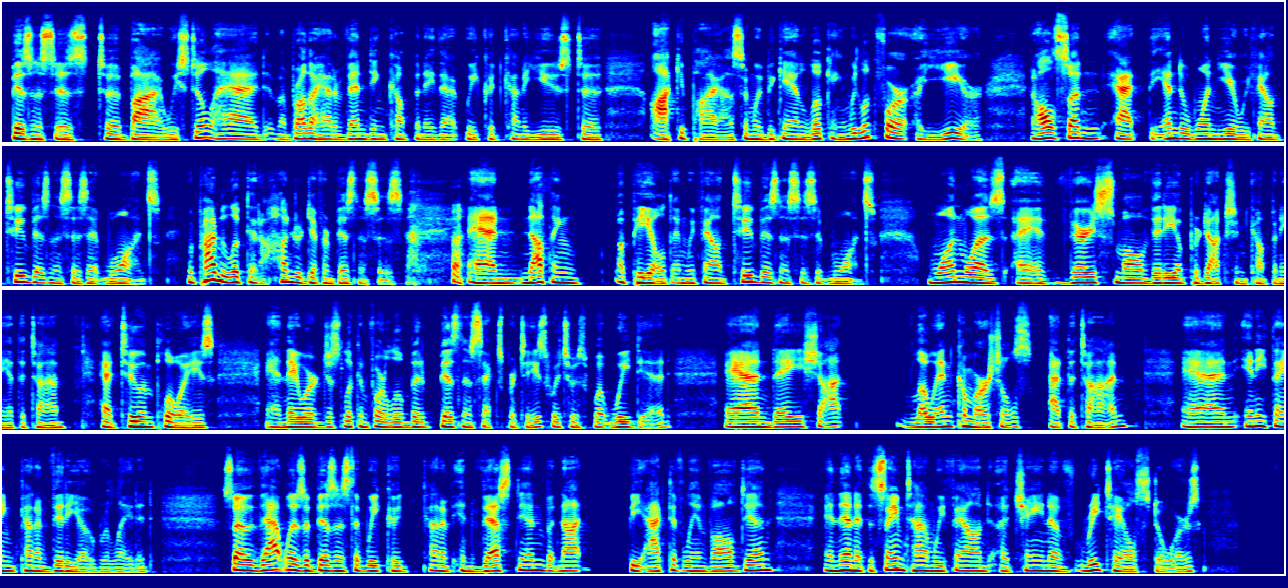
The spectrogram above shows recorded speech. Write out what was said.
businesses to buy. We still had, my brother had a vending company that we could kind of use to occupy us. And we began looking. We looked for a year. And all of a sudden, at the end of one year, we found two businesses at once. We probably looked at a hundred different businesses and nothing appealed. And we found two businesses at once. One was a very small video production company at the time, had two employees, and they were just looking for a little bit of business expertise, which was what we did. And they shot low end commercials at the time and anything kind of video related. So that was a business that we could kind of invest in, but not be actively involved in. And then at the same time, we found a chain of retail stores.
